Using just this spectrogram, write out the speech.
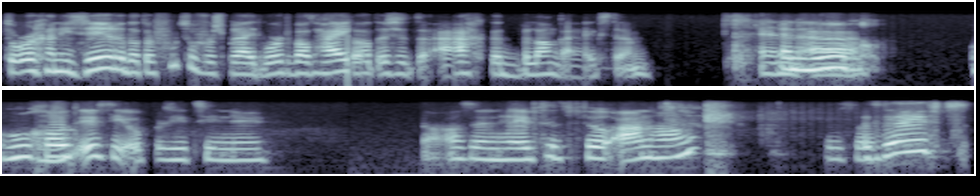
te organiseren dat er voedsel verspreid wordt. Wat hij, dat is het eigenlijk het belangrijkste. En, en hoe, uh, hoe mhm. groot is die oppositie nu? Als in, heeft het veel aanhang? Het heeft,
